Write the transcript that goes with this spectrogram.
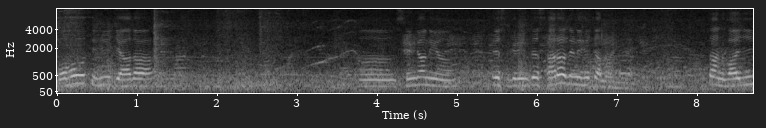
ਬਹੁਤ ਹੀ ਜ਼ਿਆਦਾ ਸਿੰਘਾਂ ਦੀਆਂ ਇਹ ਸਕਰੀਨ ਤੇ ਸਾਰਾ ਦਿਨ ਇਹ ਚੱਲ ਰਹੀਆਂ ਧੰਨਵਾਦ ਜੀ।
